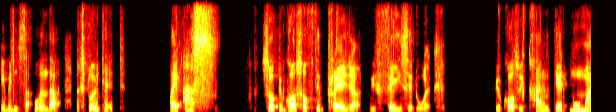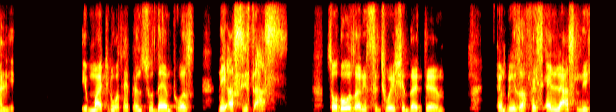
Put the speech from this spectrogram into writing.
Even some of them are exploited by us. So because of the pressure we face at work, because we can't get more money, imagine what happens to them because they assist us. So those are the situations that um, employees are facing. And lastly,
